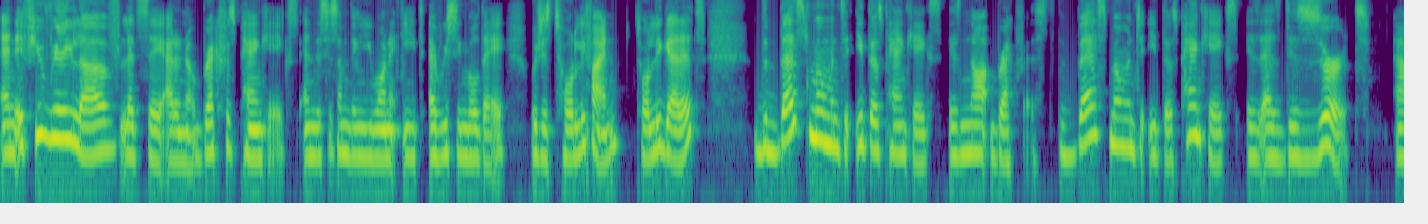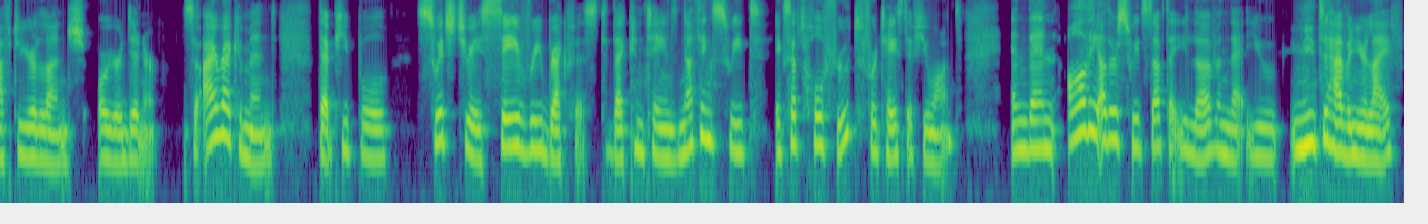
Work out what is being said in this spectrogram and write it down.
And if you really love, let's say, I don't know, breakfast pancakes, and this is something you want to eat every single day, which is totally fine, totally get it. The best moment to eat those pancakes is not breakfast. The best moment to eat those pancakes is as dessert after your lunch or your dinner. So I recommend that people switch to a savory breakfast that contains nothing sweet except whole fruit for taste if you want. And then all the other sweet stuff that you love and that you need to have in your life,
